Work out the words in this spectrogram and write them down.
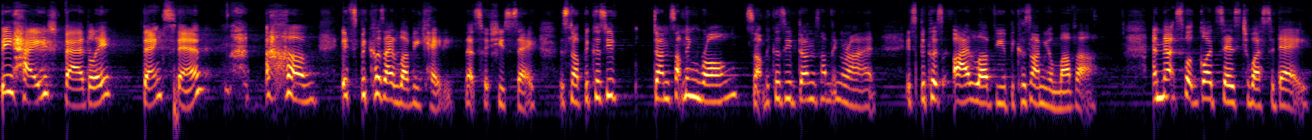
Behaved badly. Thanks, fam. Um, it's because I love you, Katie. That's what she'd say. It's not because you've done something wrong. It's not because you've done something right. It's because I love you because I'm your mother. And that's what God says to us today.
